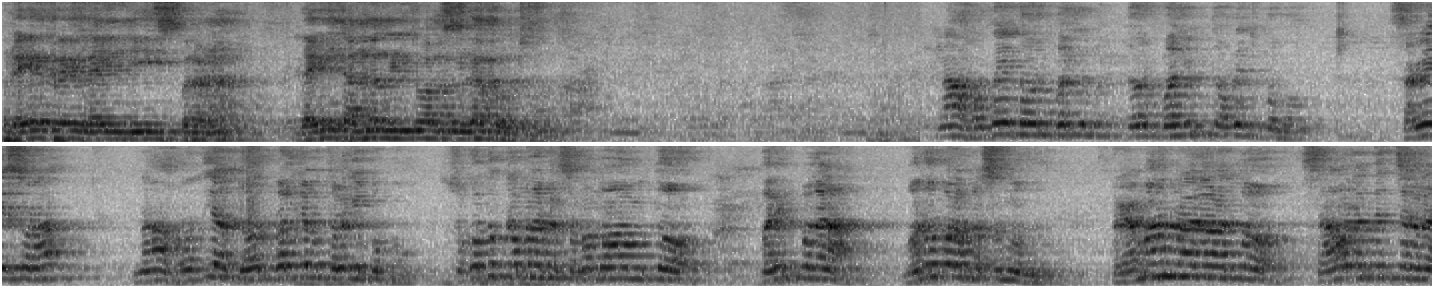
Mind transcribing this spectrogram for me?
prayer by line స్మరణ లైన్ అందరూ నిల్చోవాల్సిందిగా కోరుతున్నాను. నా హృదయ దౌర్బల్యం దౌర్బల్యం తొలగించబోము సర్వేశ్వర నా హృదయ దౌర్బల్యం తొలగింపము. సుఖదుఖములను సమభావంతో భరింపగల మనోబల ప్రసంగము ప్రేమానురాగాలతో సేవలందించగల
